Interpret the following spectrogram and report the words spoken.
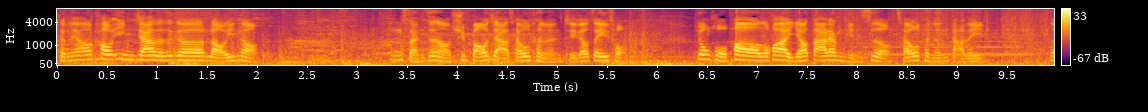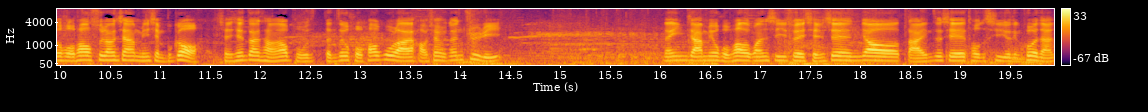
可能要靠印加的这个老鹰哦，用闪阵哦去包夹才有可能解掉这一坨。用火炮的话，也要大量点射哦，才有可能打得赢。那火炮数量现在明显不够，前线战场要补，等这个火炮过来，好像有段距离。那印加没有火炮的关系，所以前线要打赢这些投石器有点困难。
